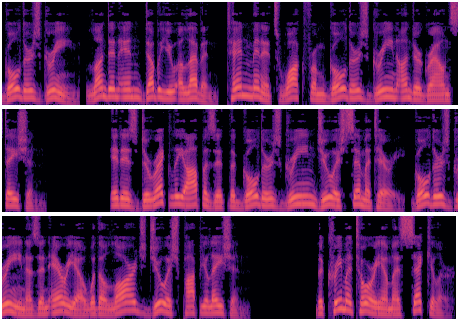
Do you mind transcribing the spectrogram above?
Golders Green, London NW11, 10 minutes walk from Golders Green Underground Station. It is directly opposite the Golders Green Jewish Cemetery. Golders Green is an area with a large Jewish population. The crematorium is secular,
